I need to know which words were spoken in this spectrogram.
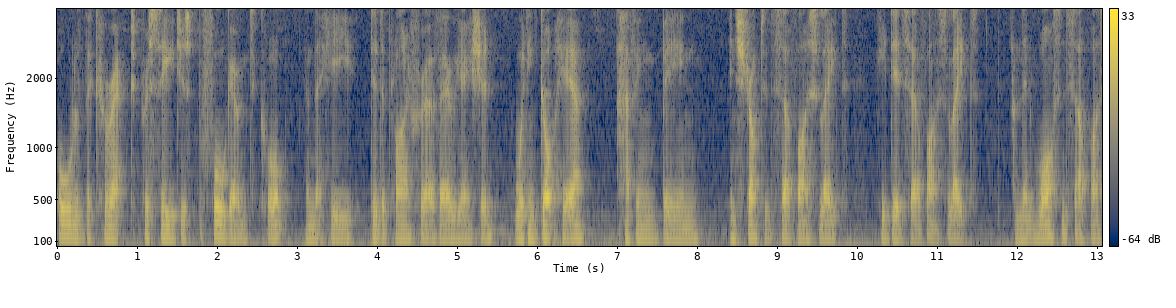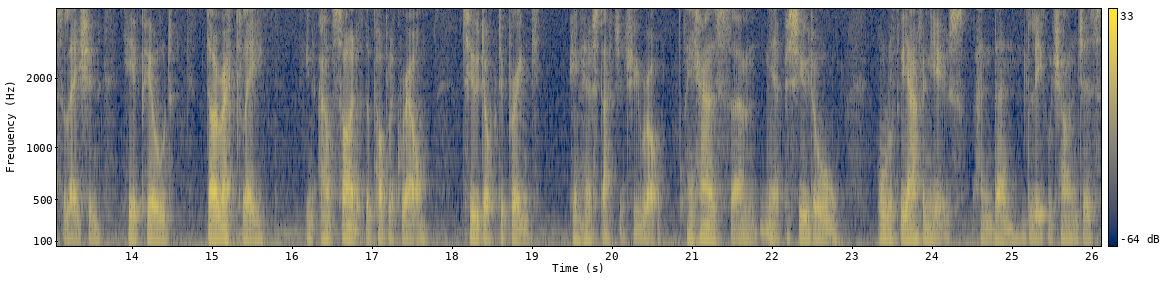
all of the correct procedures before going to court and that he did apply for a variation. When he got here, having been instructed to self isolate, he did self isolate. And then, whilst in self isolation, he appealed directly you know, outside of the public realm to Dr. Brink in her statutory role. He has um, you know, pursued all all of the avenues and then the legal challenges,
